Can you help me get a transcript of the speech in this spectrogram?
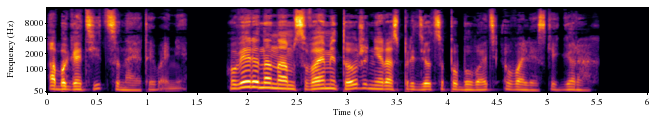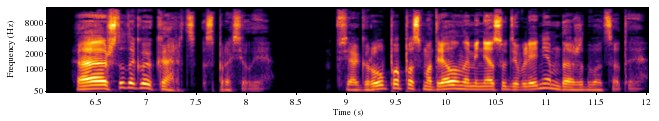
обогатится на этой войне. Уверена, нам с вами тоже не раз придется побывать в Валесских горах. «А что такое карц?» — спросил я. Вся группа посмотрела на меня с удивлением, даже двадцатая.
